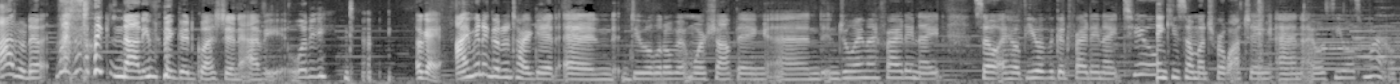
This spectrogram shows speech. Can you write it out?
I don't know. That's like not even a good question, Abi. What are you doing? Okay, I'm gonna go to Target and do a little bit more shopping and enjoy my Friday night. So I hope you have a good Friday night too. Thank you so much for watching and I will see you all tomorrow.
